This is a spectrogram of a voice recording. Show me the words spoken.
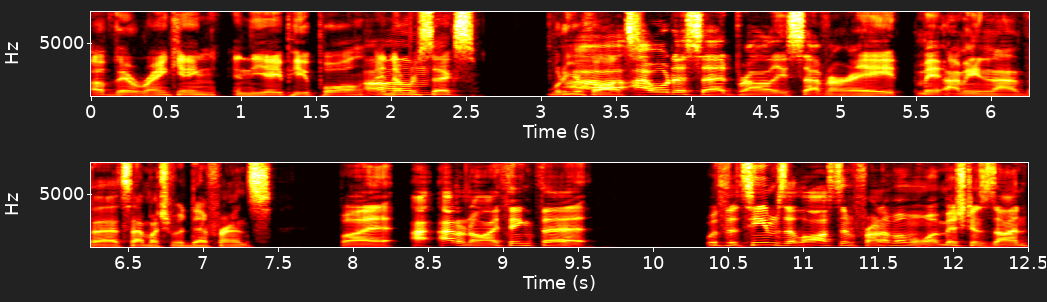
of their ranking in the AP poll at number Um, six? What are your Uh, thoughts? I would have said probably seven or eight. I mean, I mean, not that that's that much of a difference, but I, I don't know. I think that with the teams that lost in front of them and what Michigan's done,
